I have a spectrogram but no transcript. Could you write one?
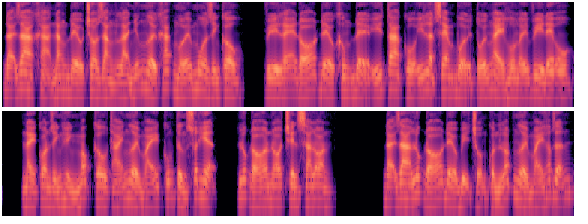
Đại gia khả năng đều cho rằng là những người khác mới mua dính câu, vì lẽ đó đều không để ý ta cố ý lật xem buổi tối ngày hôm ấy video, này con dính hình móc câu thái người máy cũng từng xuất hiện, lúc đó nó trên salon. Đại gia lúc đó đều bị trộm quần lót người máy hấp dẫn,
